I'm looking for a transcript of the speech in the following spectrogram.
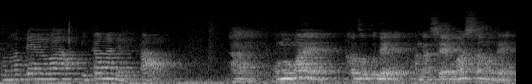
その点はいかがですか？はい。この前家族で話し合いましたので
